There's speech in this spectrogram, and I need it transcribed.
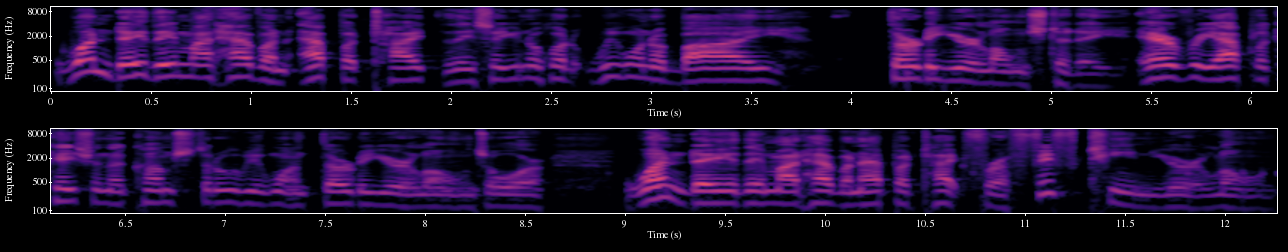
one day they might have an appetite. They say, you know what, we want to buy 30 year loans today. Every application that comes through, we want 30 year loans. Or one day they might have an appetite for a 15 year loan.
